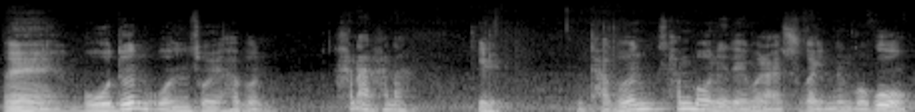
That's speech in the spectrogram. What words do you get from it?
네, 모든 원소의 합은 하나 하나 1. 답은 3번이 됨을 알 수가 있는 거고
